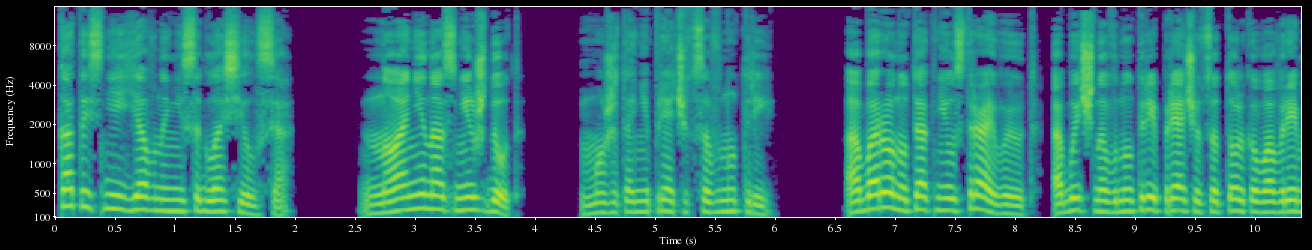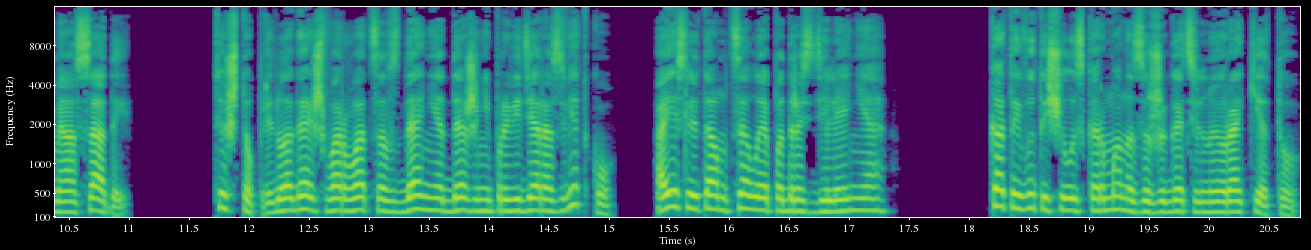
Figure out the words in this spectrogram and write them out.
Катый с ней явно не согласился. «Но они нас не ждут. Может, они прячутся внутри. Оборону так не устраивают. Обычно внутри прячутся только во время осады. Ты что, предлагаешь ворваться в здание, даже не проведя разведку? А если там целое подразделение? Катай вытащил из кармана зажигательную ракету.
